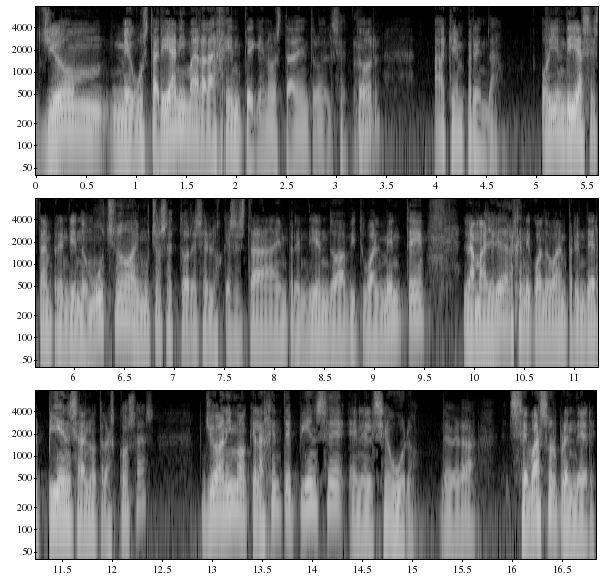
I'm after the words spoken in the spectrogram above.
Yo me gustaría animar a la gente que no está dentro del sector a que emprenda Hoy en día se está emprendiendo mucho, hay muchos sectores en los que se está emprendiendo habitualmente. La mayoría de la gente cuando va a emprender piensa en otras cosas. Yo animo a que la gente piense en el seguro, de verdad. Se va a sorprender.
